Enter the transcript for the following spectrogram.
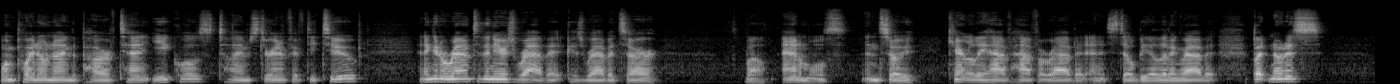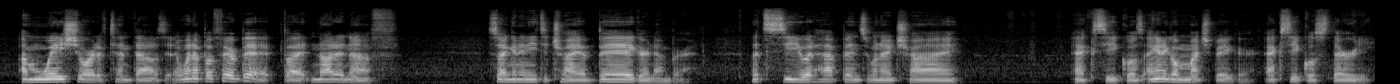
1.09 to the power of 10 equals times 352. And I'm going to round to the nearest rabbit because rabbits are, well, animals. And so you can't really have half a rabbit and it still be a living rabbit. But notice I'm way short of 10,000. I went up a fair bit, but not enough. So I'm going to need to try a bigger number. Let's see what happens when I try x equals, I'm going to go much bigger, x equals 30.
